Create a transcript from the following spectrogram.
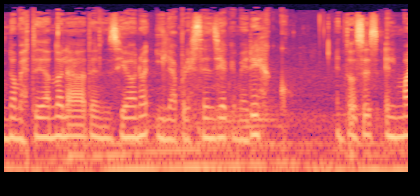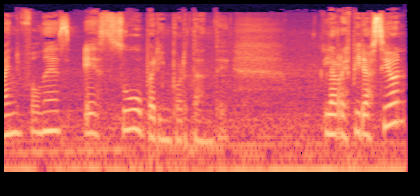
no me estoy dando la atención y la presencia que merezco. Entonces el mindfulness es súper importante. La respiración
